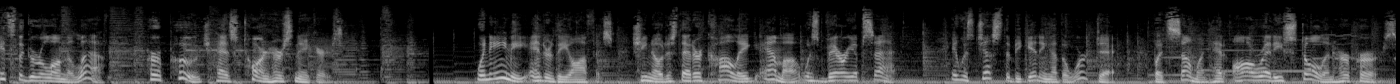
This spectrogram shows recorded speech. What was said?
It's the girl on the left. Her pooch has torn her sneakers. When Amy entered the office, she noticed that her colleague Emma was very upset. It was just the beginning of the workday, but someone had already stolen her purse.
